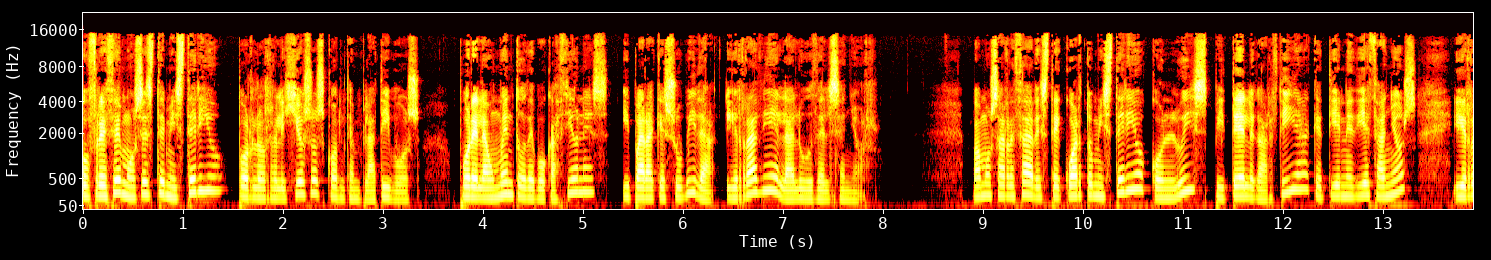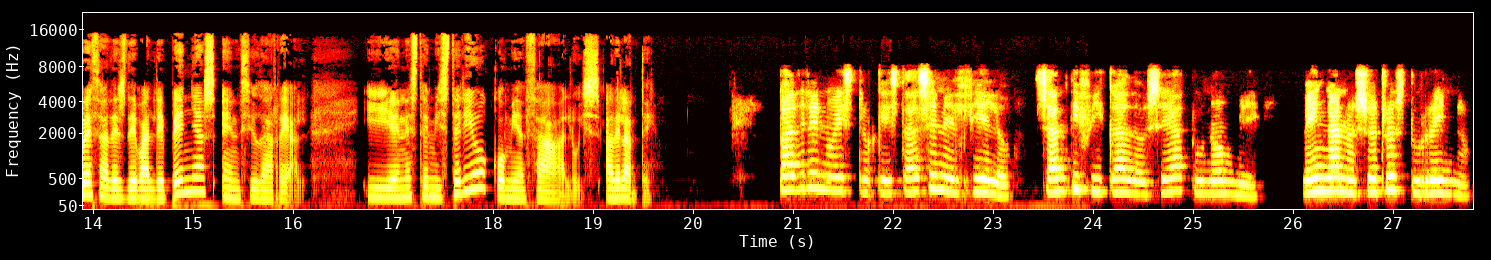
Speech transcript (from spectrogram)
Ofrecemos este misterio por los religiosos contemplativos, por el aumento de vocaciones y para que su vida irradie la luz del Señor. Vamos a rezar este cuarto misterio con Luis Pitel García, que tiene 10 años y reza desde Valdepeñas en Ciudad Real. Y en este misterio comienza Luis. Adelante. Padre nuestro que estás en el cielo, santificado sea tu nombre. Venga a nosotros tu reino.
